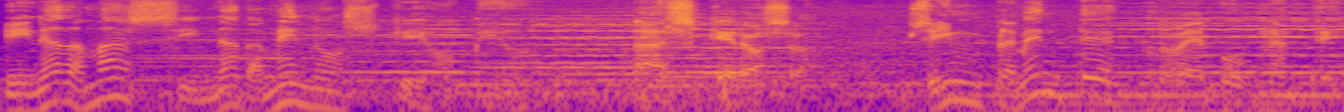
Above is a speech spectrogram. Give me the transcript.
Y nada más y nada menos que opio. Asqueroso. Simplemente repugnante.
